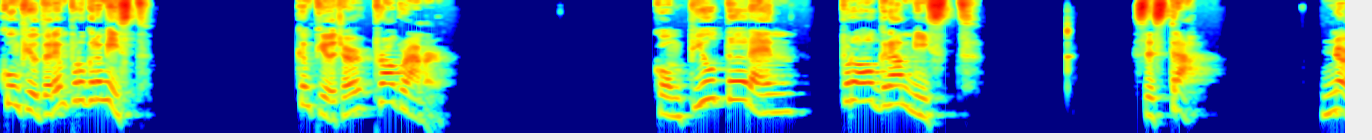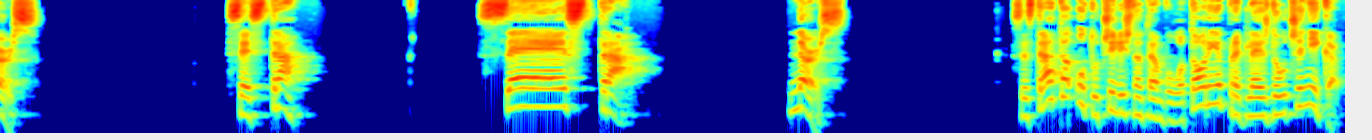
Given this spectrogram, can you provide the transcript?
Computerem programist. Computer programmer. Компютърен програмист. Сестра. Nurse. Сестра. Сестра. Nurse. Сестрата от училищната амбулатория преглежда ученика.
